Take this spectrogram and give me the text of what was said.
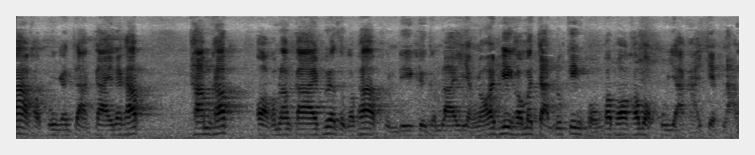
มากๆ ขอบคุณกันจากใจนะครับทำครับออกกำลังกายเพื่อสุขภาพหุ่นดีคือกำไรอย่างน้อยพี่เขามาจัดลูกกิ้งผมก็เพราะเขาบอกกูอยากหายเจ็บหลัง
